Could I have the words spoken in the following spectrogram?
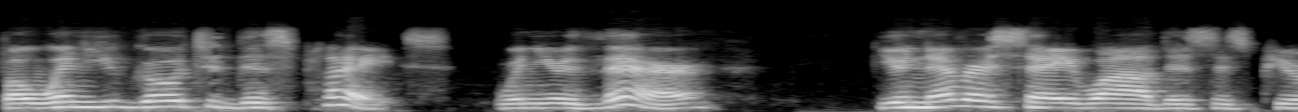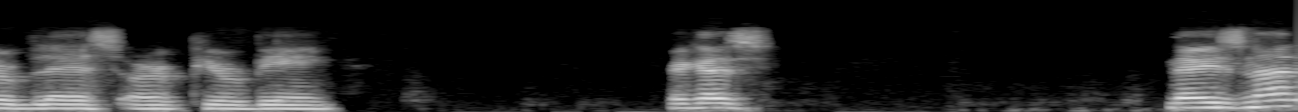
But when you go to this place, when you're there, you never say, wow, this is pure bliss or pure being. Because there is not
